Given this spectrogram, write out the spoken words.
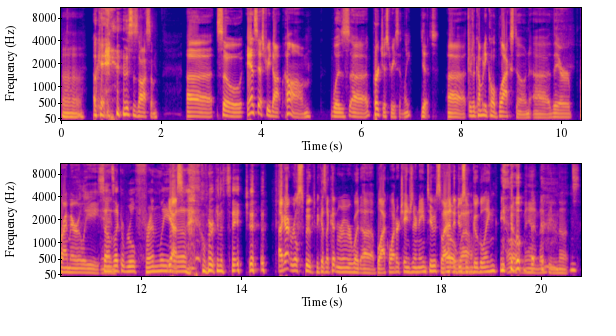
Uh, Okay, this is awesome. Uh, so Ancestry.com was uh, purchased recently. yes. Uh, there's a company called Blackstone. Uh, they're primarily Sounds in- like a real friendly Yes. uh, organization. I got real spooked because I couldn't remember what uh, Blackwater changed their name to, so I had Oh, to do some googling. oh man, that'd be nuts.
